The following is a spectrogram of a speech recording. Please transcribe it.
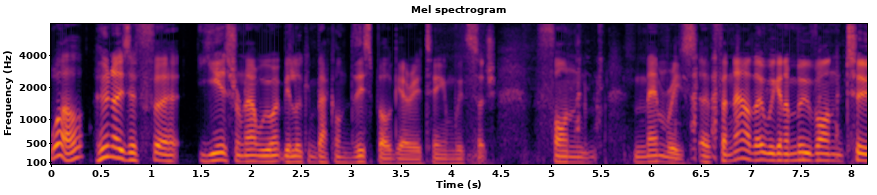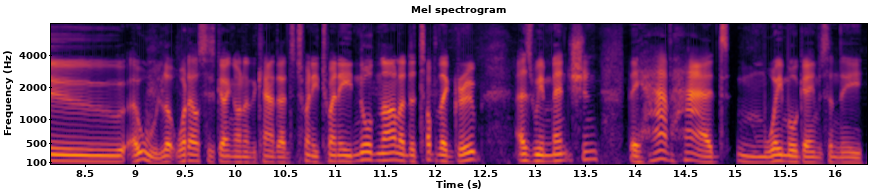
Well, who knows if uh, years from now we won't be looking back on this Bulgaria team with such fond memories. Uh, for now, though, we're going to move on to. Oh, look, what else is going on in the countdown to 2020? Northern Ireland at top of their group, as we mentioned. They have had mm, way more games than the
